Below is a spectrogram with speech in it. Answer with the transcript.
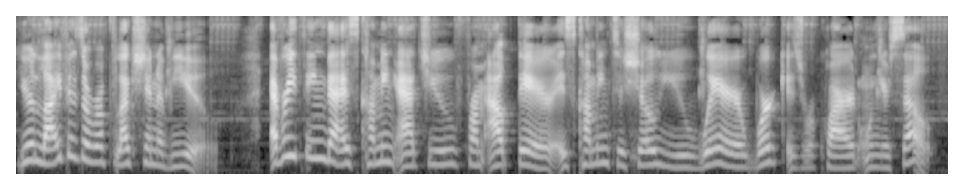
Your life is a reflection of you. Everything that is coming at you from out there is coming to show you where work is required on yourself.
